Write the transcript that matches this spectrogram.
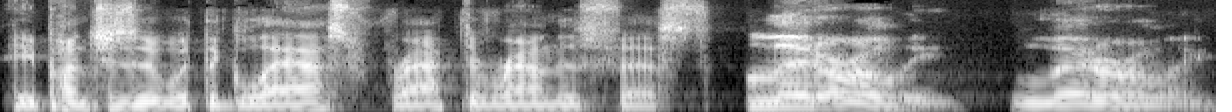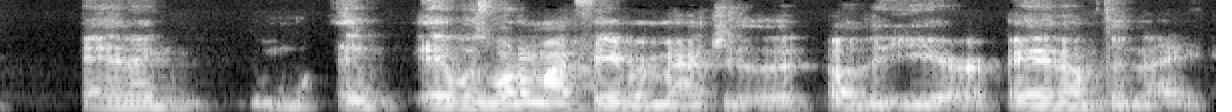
He punches it with the glass wrapped around his fist. literally literally and I, it, it was one of my favorite matches of the, of the year and of the night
